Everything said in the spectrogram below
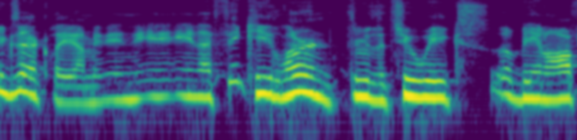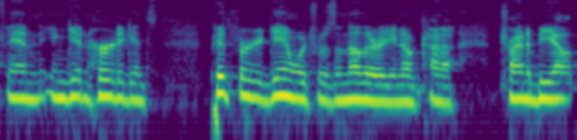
Exactly. I mean, and, and I think he learned through the two weeks of being off and, and getting hurt against Pittsburgh again, which was another, you know, kind of trying to be out.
